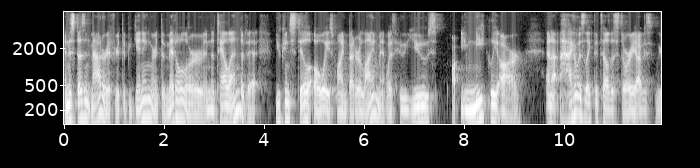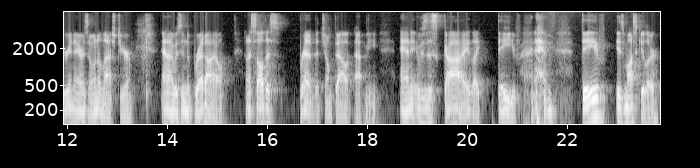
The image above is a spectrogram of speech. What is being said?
And this doesn't matter if you're at the beginning or at the middle or in the tail end of it. You can still always find better alignment with who you uniquely are. And I, I always like to tell the story. I was we were in Arizona last year, and I was in the bread aisle, and I saw this bread that jumped out at me and it was this guy like Dave, and Dave is muscular,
